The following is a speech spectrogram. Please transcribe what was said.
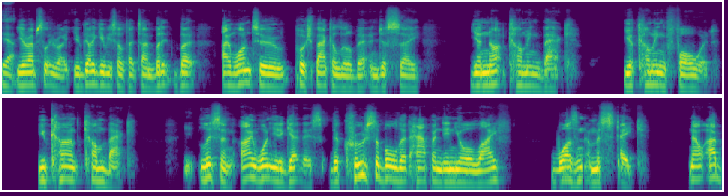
Yeah, you're absolutely right. You've got to give yourself that time. But it, but I want to push back a little bit and just say, you're not coming back. You're coming forward. You can't come back listen, I want you to get this. The crucible that happened in your life wasn't a mistake. Now, I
